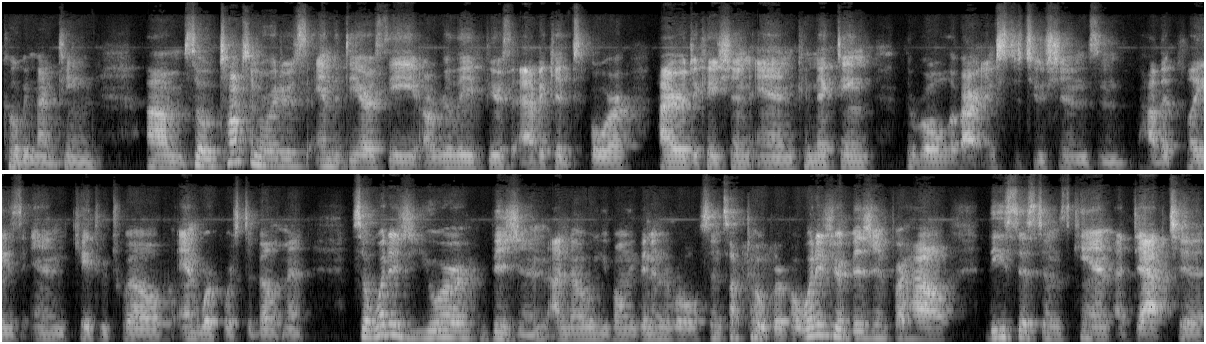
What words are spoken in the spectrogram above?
COVID 19. Um, so, Thomson Reuters and the DRC are really fierce advocates for higher education and connecting the role of our institutions and how that plays in K through 12 and workforce development. So, what is your vision? I know you've only been in the role since October, but what is your vision for how these systems can adapt to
